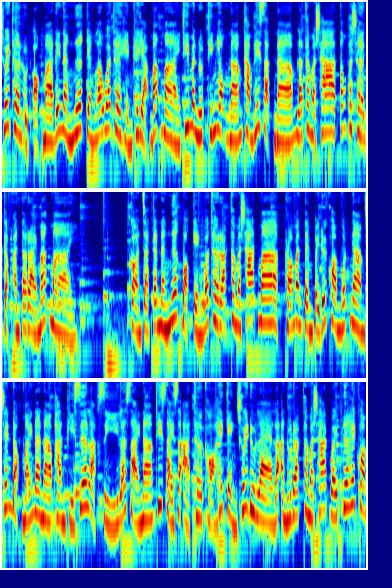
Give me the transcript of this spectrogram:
ช่วยเธอหลุดออกมาได้นางเงือกยังเล่าว่าเธอเห็นขยะมากมาย ที่มนุษย์ทิ้งลงน้ำทำให้สัตว์น้ำและธรรมชาติต้องเผชิญกับอันตรายมากมาย ก่อนจากกันนางเงือกบอกเก่งว่าเธอรักธรรมชาติมาก เพราะมันเต็มไปด้วยความงดงามเช่นดอกไม้นานาพันธุ์ผีเสื้อหลากสี และสายน้ำที่ใสสะอาดเธอขอให้เก่งช่วยดูแล และอนุรักษ์ธรรมชาติไว้เพื่อให้ความ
